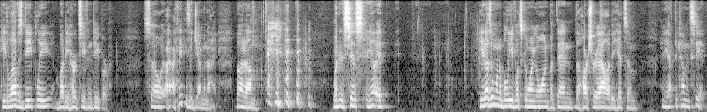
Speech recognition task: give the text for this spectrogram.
he loves deeply, but he hurts even deeper. So I, I think he's a Gemini, but um, but it's just you know it. He doesn't want to believe what's going on, but then the harsh reality hits him, and you have to come and see it.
